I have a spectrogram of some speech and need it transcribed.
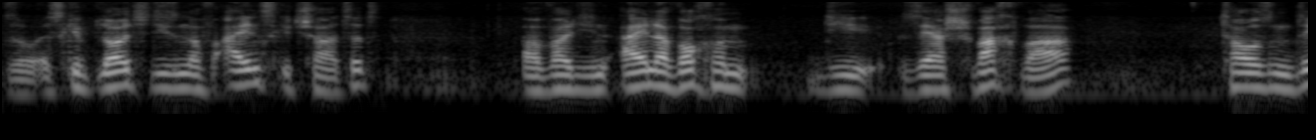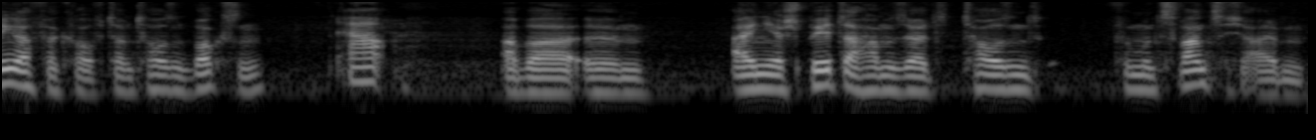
So, es gibt Leute, die sind auf 1 gechartet, aber weil die in einer Woche, die sehr schwach war, 1000 Dinger verkauft haben, 1000 Boxen. Ja, Aber ähm, ein Jahr später haben sie halt 1025 Alben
